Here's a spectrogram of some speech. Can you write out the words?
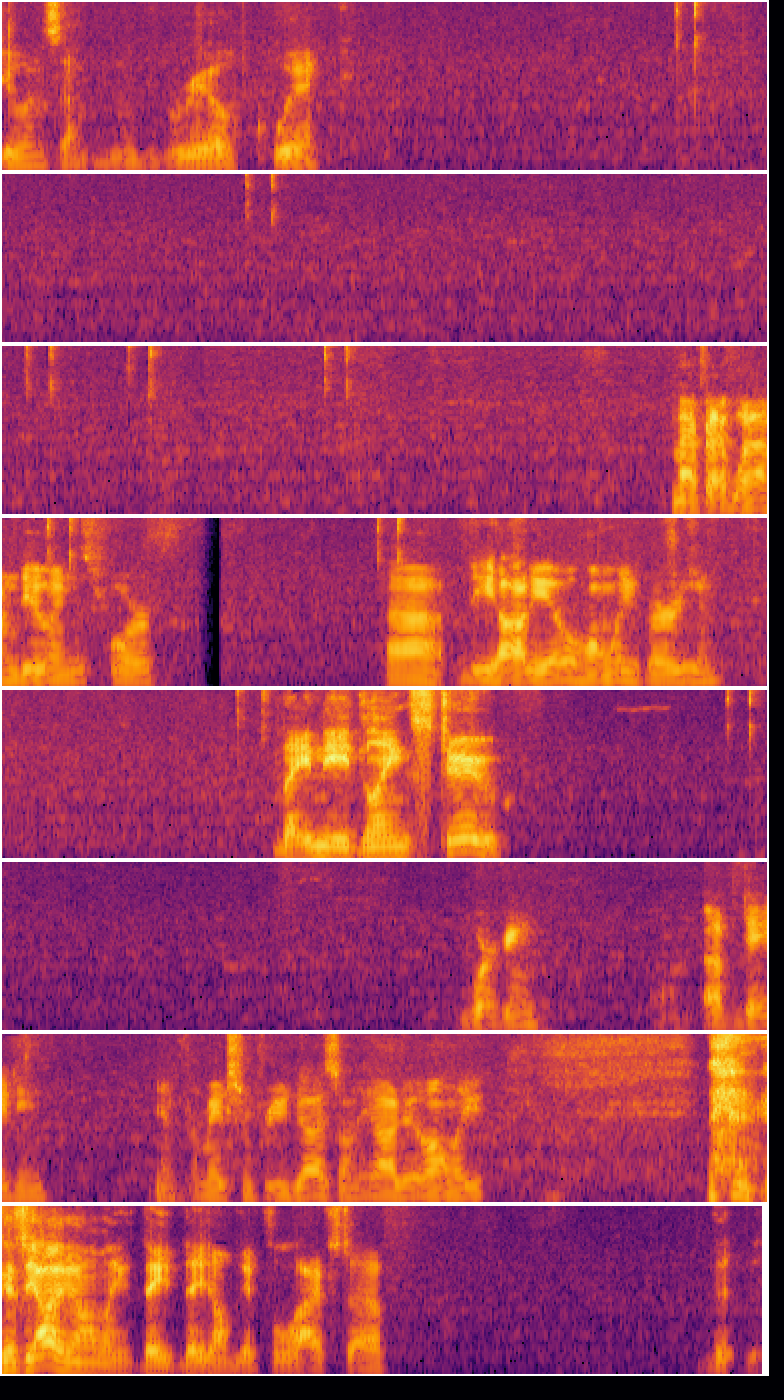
Doing something real quick. Matter of fact, what I'm doing is for uh, the audio only version. They need links too. Working updating information for you guys on the audio only. Because the audio only, they, they don't get the live stuff.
